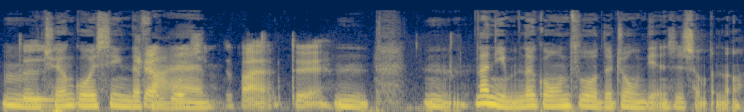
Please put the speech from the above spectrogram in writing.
嗯，全国性的法案，法案，对，嗯嗯，那你们的工作的重点是什么呢？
